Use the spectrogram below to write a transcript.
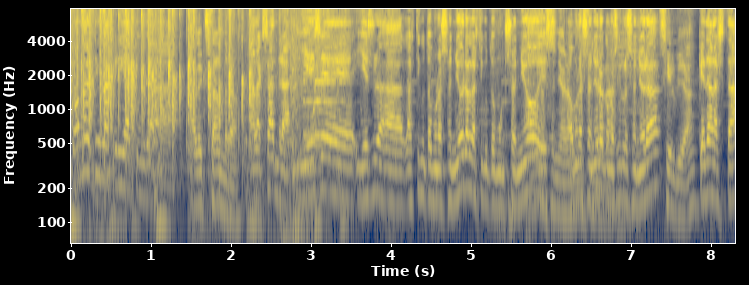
Com es diu la criatura? Alexandra. Alexandra, i és, eh, i és eh, l'has tingut amb una senyora, l'has tingut amb un senyor, Amb una és senyora, amb una una senyora, com es diu la senyora? Sílvia. Què tal està?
